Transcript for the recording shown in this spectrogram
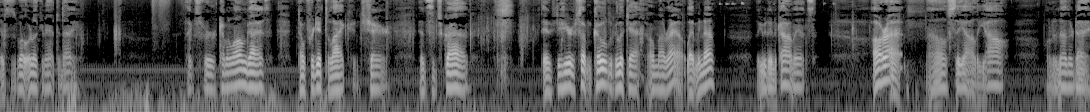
This is what we're looking at today. Thanks for coming along, guys. Don't forget to like and share and subscribe. And if you hear something cool to look at on my route, let me know. Leave it in the comments. Alright. I'll see all of y'all on another day.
